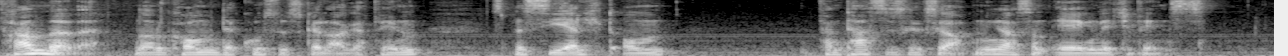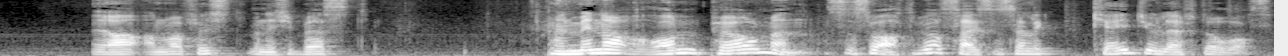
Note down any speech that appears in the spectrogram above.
framover når det kommer til hvordan du skal lage film, spesielt om fantastiske skapninger som egentlig ikke fins. Ja, han var først, men ikke best. Men min har Ron Perlman, som svarte på seg, som selger Caju Leftovers.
